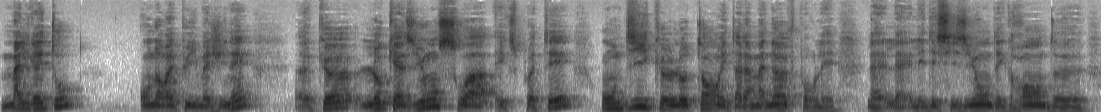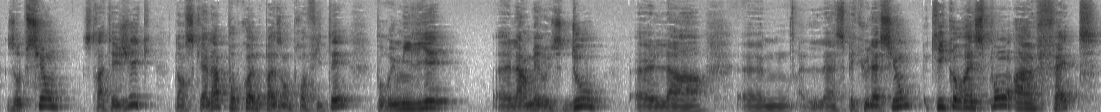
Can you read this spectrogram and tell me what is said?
Malgré tout, on aurait pu imaginer euh, que l'occasion soit exploitée. On dit que l'OTAN est à la manœuvre pour les, décisions des grandes euh, options stratégiques. Dans ce cas-là, pourquoi ne pas en profiter pour humilier euh, l'armée russe? D'où la, la spéculation qui correspond à un fait,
